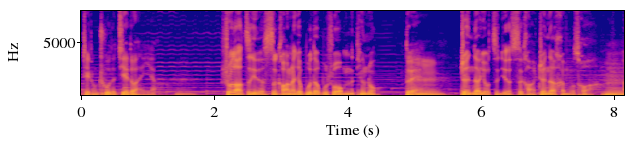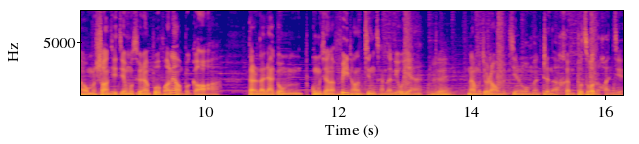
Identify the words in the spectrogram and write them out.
这种处的阶段一样。嗯。说到自己的思考，那就不得不说我们的听众。对，嗯。真的有自己的思考，真的很不错。嗯。啊，我们上期节目虽然播放量不高啊，但是大家给我们贡献了非常精彩的留言。对那么就让我们进入我们真的很不错的环节。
